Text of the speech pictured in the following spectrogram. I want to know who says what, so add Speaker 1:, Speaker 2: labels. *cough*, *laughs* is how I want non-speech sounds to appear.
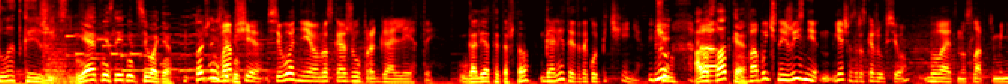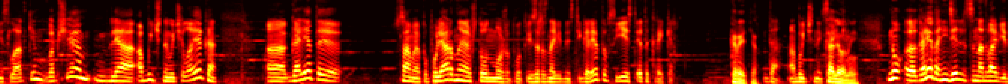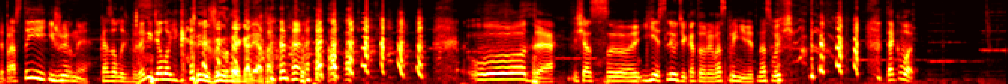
Speaker 1: Сладкая жизнь.
Speaker 2: Нет, не слипнет сегодня. Точно не слипнет?
Speaker 3: Вообще, сегодня я вам расскажу про галеты.
Speaker 2: Галет это что?
Speaker 3: Галеты это такое печенье.
Speaker 2: Печенье. Оно
Speaker 3: а,
Speaker 2: сладкое?
Speaker 3: В обычной жизни, я сейчас расскажу все. Бывает оно сладким и не сладким. Вообще, для обычного человека э, галеты самое популярное, что он может вот из разновидностей галетов съесть, это крекер.
Speaker 2: Крекер.
Speaker 3: Да, обычный крекер.
Speaker 2: Соленый.
Speaker 3: Ну, э, галеты, они делятся на два вида. Простые и жирные. Казалось бы, да, где логика? *laughs*
Speaker 2: Ты жирная галета. *laughs*
Speaker 3: О, да. Сейчас э, есть люди, которые восприняли это на свой счет. *laughs* Так вот.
